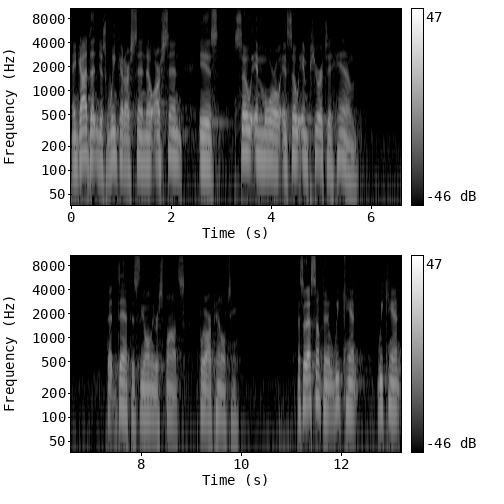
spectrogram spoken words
And God doesn't just wink at our sin. No, our sin is so immoral and so impure to Him that death is the only response for our penalty. And so that's something that we can't, we can't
